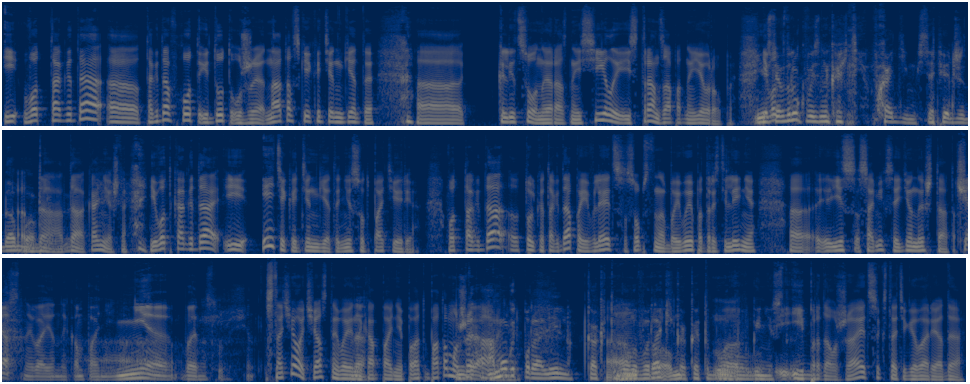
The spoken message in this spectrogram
и вот тогда, э, тогда в ход идут уже натовские контингенты, коалиционные разные силы из стран Западной Европы. Если вот... вдруг возникает необходимость, опять же, добавлю. Да, да, конечно. И вот когда и эти контингенты несут потери, вот тогда, только тогда появляются, собственно, боевые подразделения э, из самих Соединенных Штатов. Частные военные компании, не военнослужащие. Сначала частные военные да. компании, потом уже да. А могут параллельно, как это было в Ираке, как это было в Афганистане. И продолжается, кстати говоря, да.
